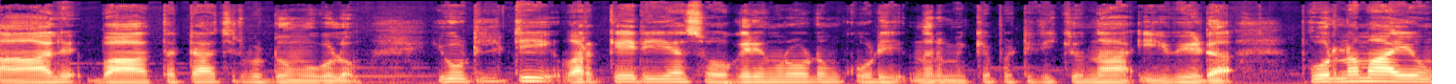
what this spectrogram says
നാല് ബാത്ത് അറ്റാച്ച്ഡ് ബെഡ്റൂമുകളും യൂട്ടിലിറ്റി വർക്ക് ഏരിയ സൗകര്യങ്ങളോടും കൂടി നിർമ്മിക്കപ്പെട്ടിരിക്കുന്ന ഈ വീട് പൂർണമായും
